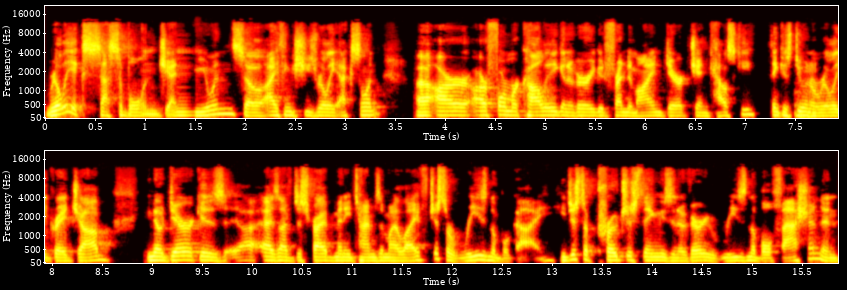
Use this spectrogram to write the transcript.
really accessible and genuine. So I think she's really excellent. Uh, our our former colleague and a very good friend of mine, Derek Jankowski, I think is doing mm-hmm. a really great job. You know, Derek is, uh, as I've described many times in my life, just a reasonable guy. He just approaches things in a very reasonable fashion, and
